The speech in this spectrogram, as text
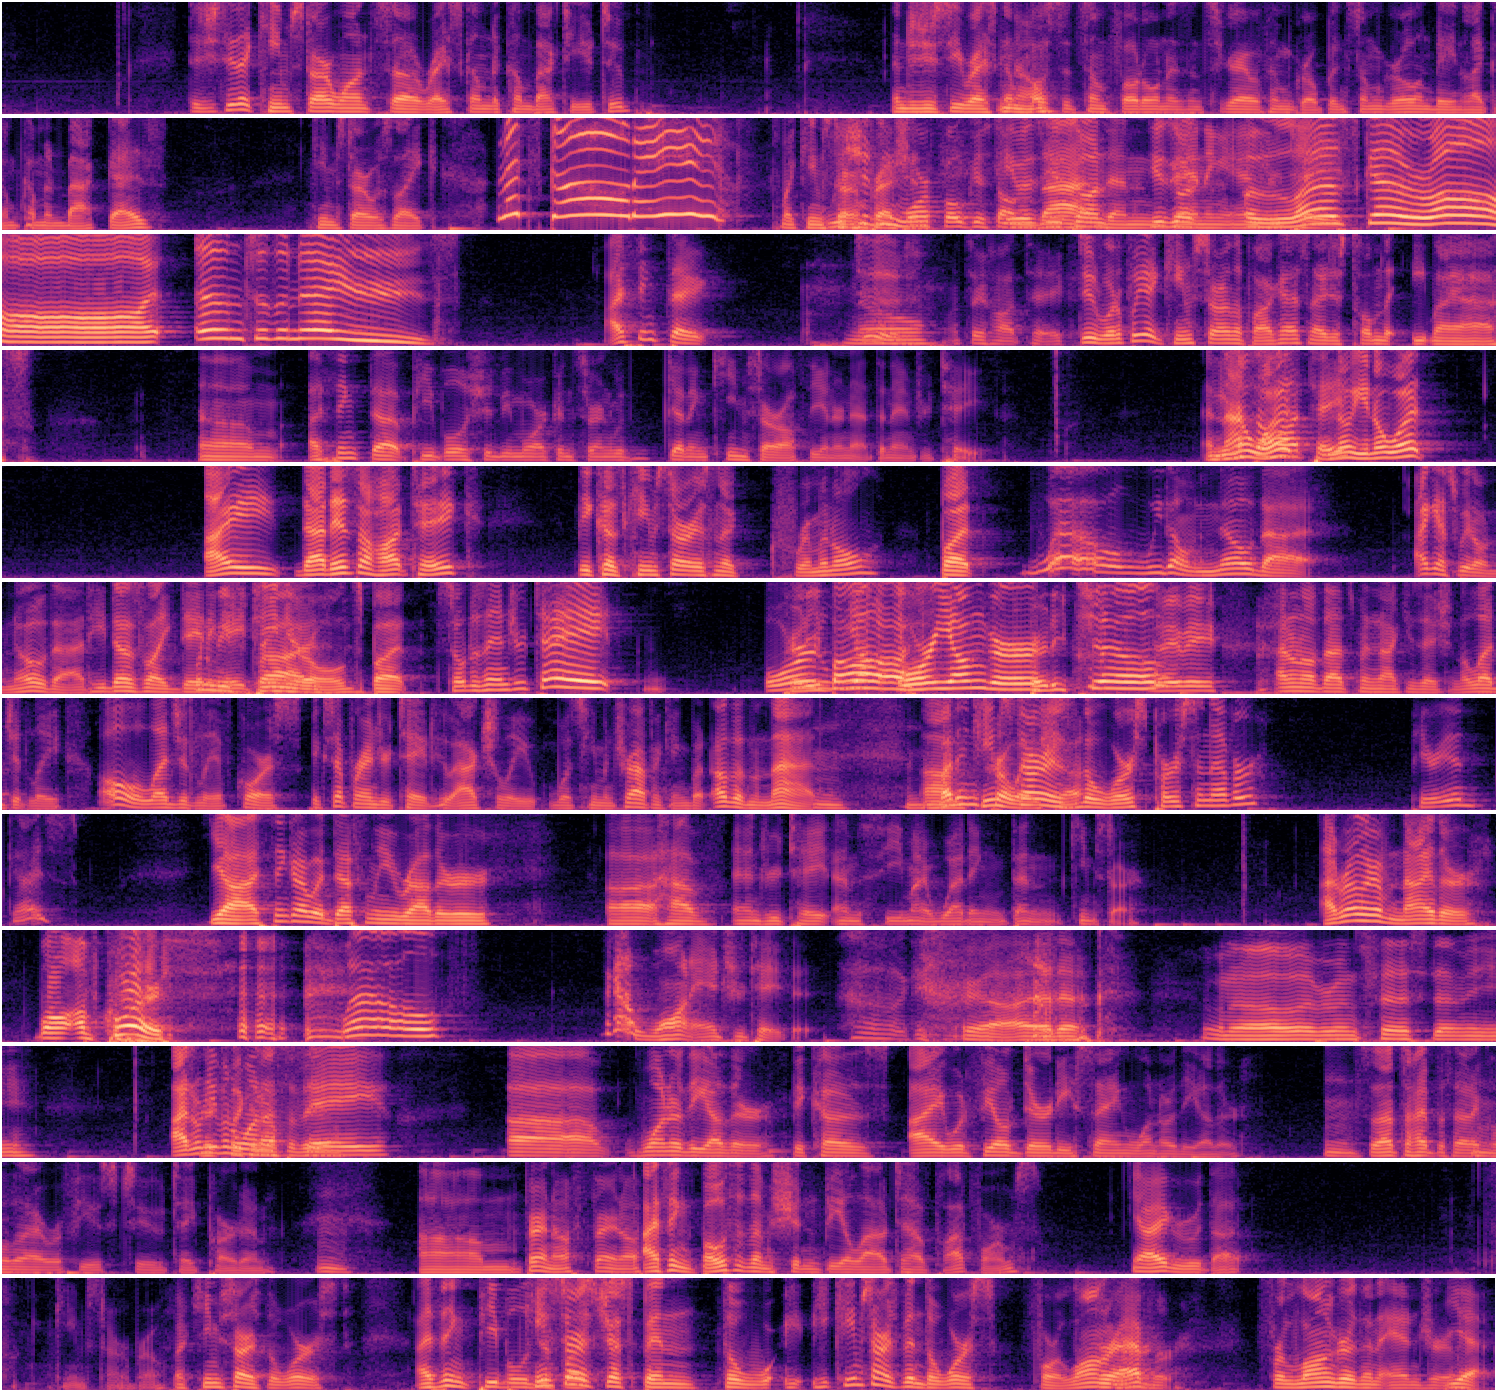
Did you see that Keemstar wants uh, Rice Gum to come back to YouTube? And did you see Rice Gum No. posted some photo on his Instagram of him groping some girl and being like, "I'm coming back, guys." Keemstar was like, "Let's go, baby." It's my Keemstar We should impression. be more focused on He was- he's that going- than he's going, banning Andrew Let's Tate. get right into the knees, I think that no, that's a hot take. dude. What if we had Keemstar on the podcast and I just told him to eat my ass? Um, I think that people should be more concerned with getting Keemstar off the internet than Andrew Tate. And You that's know a hot take. No, you know what? I that is a hot take because Keemstar isn't a criminal, but well, we don't know that. I guess we don't know that. He does like dating be 18 year olds, but so does Andrew Tate. Or, Pretty yo- boss. or younger. Pretty chill. Maybe. I don't know if that's been an accusation. Allegedly. Oh, allegedly, of course. Except for Andrew Tate, who actually was human trafficking. But other than that, um, But in Keemstar is the worst person ever, Period. guys. Yeah, I think I would definitely rather uh, have Andrew Tate MC my wedding than Keemstar. I'd rather have neither. Well, of course. well, I kind of want Andrew Tate. It. Yeah, I had a, oh no, everyone's pissed at me. I don't They're even want to off the video. say uh, one or the other because I would feel dirty saying one or the other. Mm. So that's a hypothetical that I refuse to take part in. Mm. Um, Fair enough. Fair enough. I think both of them shouldn't be allowed to have platforms. yeah, I agree with that. Fucking Keemstar, bro. But Keemstar is the worst. I think people just Keemstar like, has just been the he he- Keemstar has been the worst for longer, forever. for longer than Andrew. Yeah.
